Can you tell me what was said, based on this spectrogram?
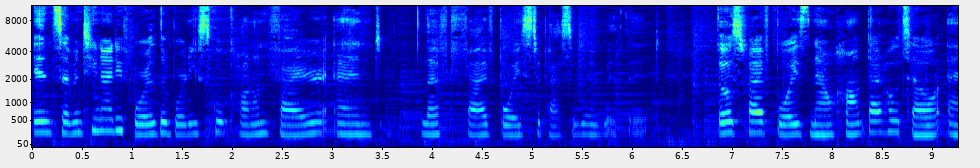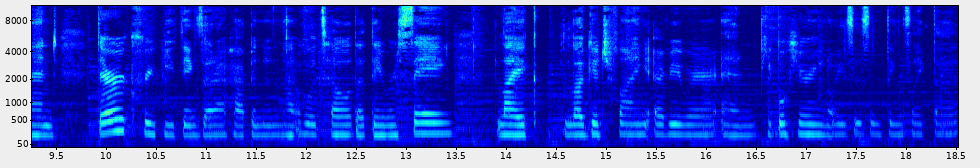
In 1794, the boarding school caught on fire and left five boys to pass away with it. Those five boys now haunt that hotel, and there are creepy things that have happened in that hotel that they were saying, like luggage flying everywhere and people hearing noises and things like that.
